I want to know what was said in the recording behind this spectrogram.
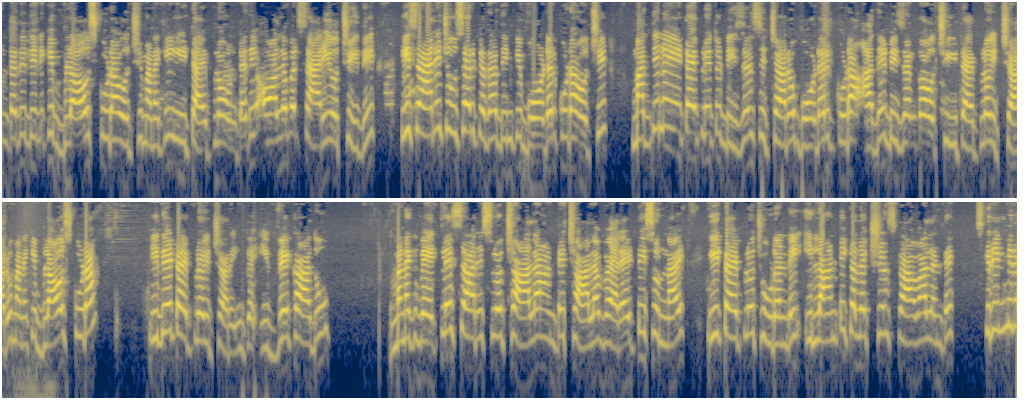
ఉంటది దీనికి బ్లౌజ్ కూడా వచ్చి మనకి ఈ టైప్లో ఉంటది. ఆల్ ఓవర్ శారీ వచ్చి ఇది. ఈ శారీ చూసారు కదా దీనికి బోర్డర్ కూడా వచ్చి మధ్యలో ఏ టైప్లో అయితే డిజైన్స్ ఇచ్చారో బోర్డర్ కూడా అదే డిజైన్గా వచ్చి ఈ టైప్లో ఇచ్చారు. మనకి బ్లౌజ్ కూడా ఇదే టైప్లో ఇచ్చారు. ఇంకా ఇవే కాదు. మనకి వెయిట్లెస్ శారీస్లో చాలా అంటే చాలా వెరైటీస్ ఉన్నాయి. ఈ టైప్లో చూడండి. ఇలాంటి కలెక్షన్స్ కావాలంటే స్క్రీన్ మీద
